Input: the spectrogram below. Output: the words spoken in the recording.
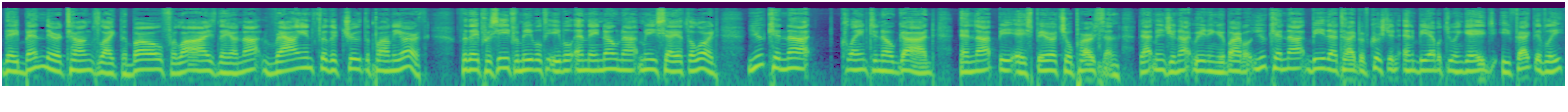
they bend their tongues like the bow for lies. They are not valiant for the truth upon the earth. For they proceed from evil to evil, and they know not me, saith the Lord. You cannot claim to know God and not be a spiritual person, that means you're not reading your Bible. You cannot be that type of Christian and be able to engage effectively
